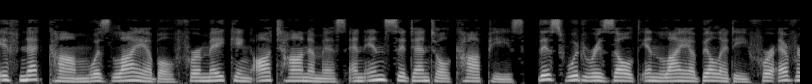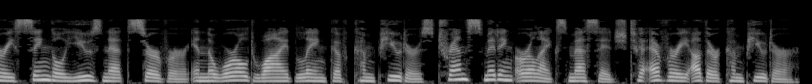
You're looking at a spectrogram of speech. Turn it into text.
if Netcom was liable for making autonomous and incidental copies, this would result in liability for every single Usenet server in the worldwide link of computers transmitting Ehrlich's message to every other computer.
